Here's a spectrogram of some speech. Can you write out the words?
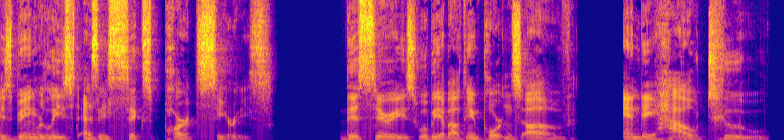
is being released as a six part series. This series will be about the importance of and a how to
